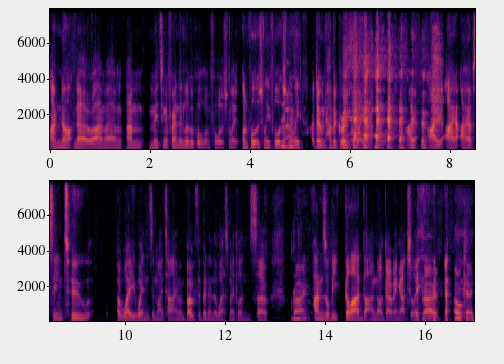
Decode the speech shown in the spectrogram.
I'm not. No, I'm. Um, I'm meeting a friend in Liverpool. Unfortunately, unfortunately, fortunately, I don't have a great away. I, I, I, I have seen two away wins in my time, and both have been in the West Midlands. So Right, fans will be glad that I'm not going. Actually, right, okay,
